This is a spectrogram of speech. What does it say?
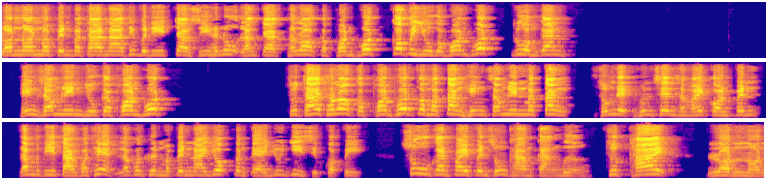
ลอนนอนมาเป็นประธานาธิบดีเจ้าสีหนุหลังจากทะเลาะกกับพรพศก็ไปอยู่กับพรพศร่วมกัน เฮงสำลินอยู่กับพรพศสุดท้ายทะเลาะกกับพรพศก็มาตั้งเฮงสำลินมาตั้ง สมเด็จฮุนเซนสมัยก่อนเป็น รัฐมนตรีต่างประเทศแล้วก็ขึ้นมาเป็นนายกตั้งแต่อายุยี่สิบกว่าปี สู้กันไปเป็นสงครามกลางเมือง สุดท้ายลอนนอน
